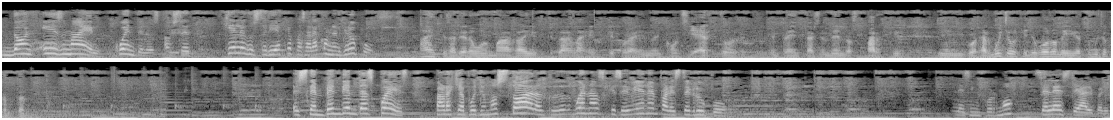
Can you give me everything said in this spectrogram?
Don Ismael, cuéntenos, ¿a usted qué le gustaría que pasara con el grupo? Ay, que saliéramos más a divertir a la gente por ahí en conciertos, en presentaciones en los parques y gozar mucho, porque yo gozo, me divierto mucho cantando. Estén pendientes pues, para que apoyemos todas las cosas buenas que se vienen para este grupo. Les informó Celeste Álvarez,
